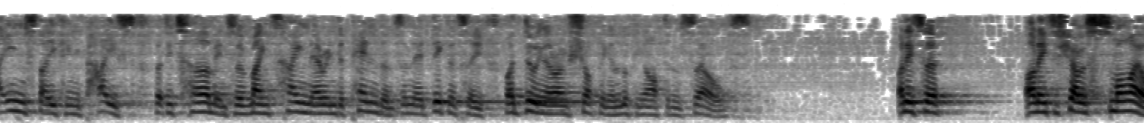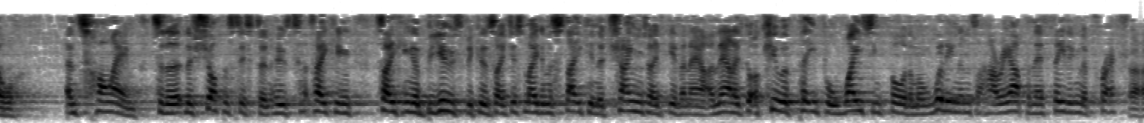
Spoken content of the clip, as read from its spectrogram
painstaking pace, but determined to maintain their independence and their dignity by doing their own shopping and looking after themselves. I need to, I need to show a smile and time to the, the shop assistant who's t- taking, taking abuse because they've just made a mistake in the change they've given out and now they've got a queue of people waiting for them and willing them to hurry up and they're feeling the pressure.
